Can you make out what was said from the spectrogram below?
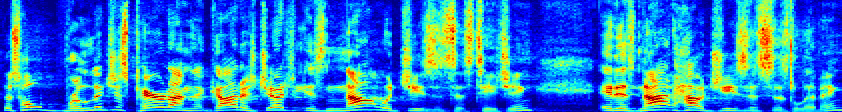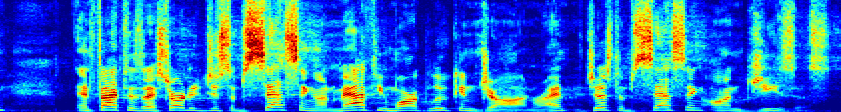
This whole religious paradigm that God is judge is not what Jesus is teaching. It is not how Jesus is living. In fact, as I started just obsessing on Matthew, Mark, Luke, and John, right? Just obsessing on Jesus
